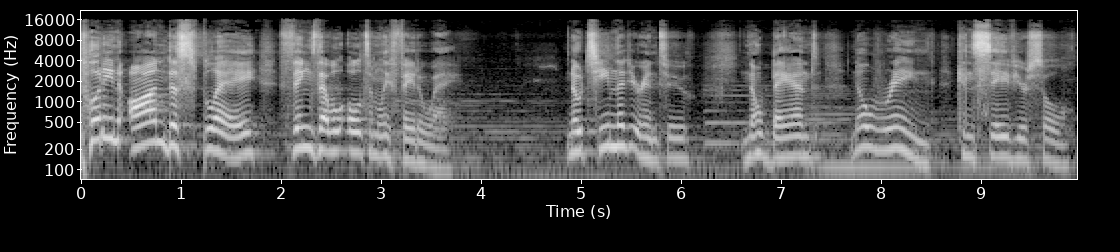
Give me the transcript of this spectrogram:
putting on display things that will ultimately fade away. No team that you're into, no band, no ring can save your soul,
